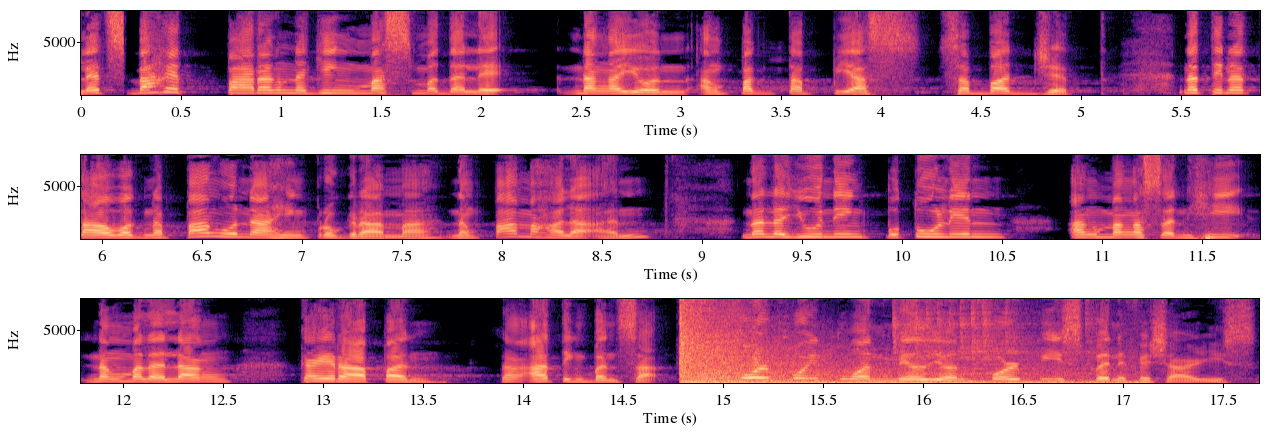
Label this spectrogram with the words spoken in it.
Let's bakit parang naging mas madali na ngayon ang pagtapyas sa budget na tinatawag na pangunahing programa ng pamahalaan na layuning putulin ang mga sanhi ng malalang kahirapan ng ating bansa. 4.1 million 4-piece beneficiaries.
